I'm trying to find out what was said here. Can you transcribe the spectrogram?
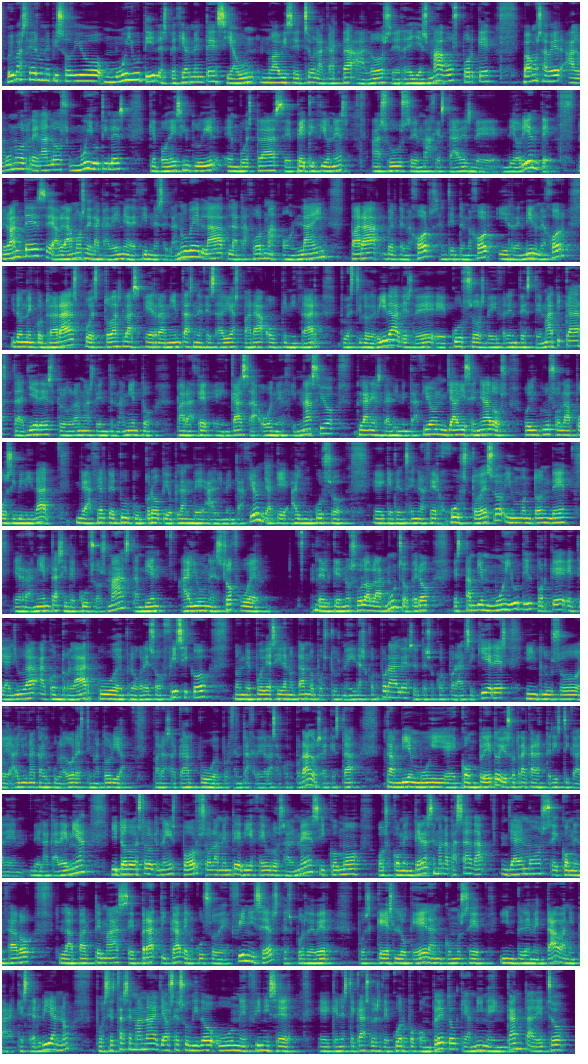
Hoy va a ser un episodio muy útil, especialmente si aún no habéis hecho la carta a los Reyes Magos, porque vamos a ver algunos regalos muy útiles que podéis incluir en vuestras eh, peticiones a su eh, majestades de, Oriente. Pero antes eh, hablamos de la Academia de Fitness en la Nube, la plataforma online para verte mejor, sentirte mejor y rendir mejor y donde encontrarás pues todas las herramientas necesarias para optimizar tu estilo de vida, desde eh, cursos de diferentes temáticas, talleres, programas de entrenamiento para hacer en casa o en el gimnasio, planes de alimentación ya diseñados o incluso la posibilidad de hacerte tú tu propio plan de alimentación, ya que hay un curso eh, que te enseña a hacer justo eso y un montón de herramientas y de cursos más. También hay un software del que no suelo hablar mucho, pero es también muy útil porque eh, te ayuda a controlar tu eh, progreso físico, donde puedes ir anotando pues tus medidas corporales, el peso corporal si quieres, incluso eh, hay una calculadora estimatoria para sacar tu porcentaje de grasa corporal, o sea que está también muy completo y es otra característica de, de, la academia. Y todo esto lo tenéis por solamente 10 euros al mes y como os comenté la semana pasada ya hemos comenzado la parte más práctica del curso de finishers, después de ver pues qué es lo que eran, cómo se implementaban y para qué servían, ¿no? Pues esta semana ya os he subido un finisher eh, que en este caso es de cuerpo completo, que a mí me encanta, de hecho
